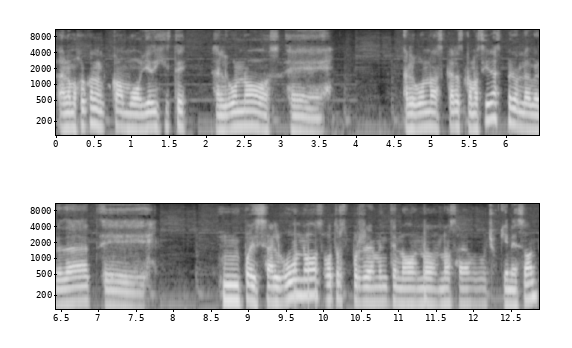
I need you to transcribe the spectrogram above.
a lo mejor, con como ya dijiste, algunos, eh, algunas caras conocidas, pero la verdad, eh, Mm, pues algunos, otros pues realmente no, no, no sabemos mucho quiénes son,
